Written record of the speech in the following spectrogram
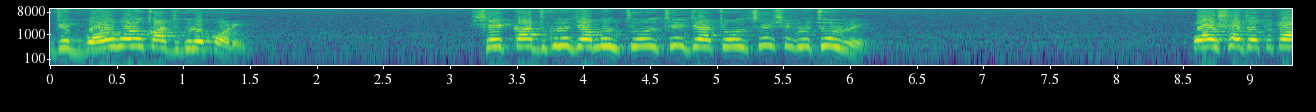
যে বড় বড় কাজগুলো করে, সেই কাজগুলো যেমন চলছে, যা চলছে, সেগুলো চলবে। পয়সা যতটা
